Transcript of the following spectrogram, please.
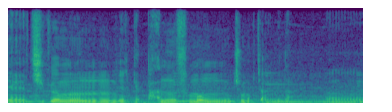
예, 지금은 이렇게 반수몽 주먹장입니다. 어,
